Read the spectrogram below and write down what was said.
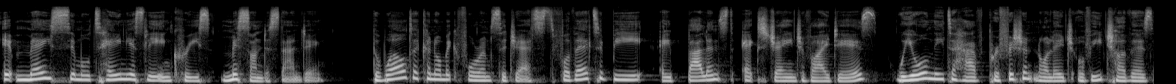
it may simultaneously increase misunderstanding. The World Economic Forum suggests for there to be a balanced exchange of ideas, we all need to have proficient knowledge of each other's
